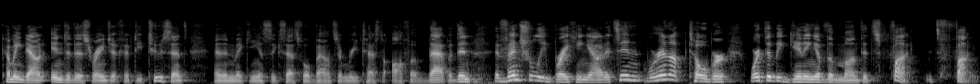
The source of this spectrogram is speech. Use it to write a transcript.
coming down into this range at 52 cents and then making a successful bounce and retest off of that. But then eventually breaking out. It's in, we're in October. We're at the beginning of the month. It's fine. It's fine.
